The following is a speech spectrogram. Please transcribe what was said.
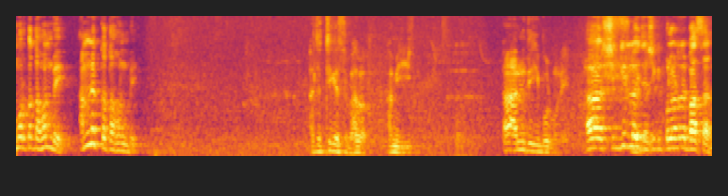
মোর কথা শুনবে আমনের কথা শুনবে। আচ্ছা ঠিক আছে ভালো। আমি আমি দেখি বলব না হ্যাঁ শিগগির লই যান শিগগির পোলাটারে বাঁচান।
